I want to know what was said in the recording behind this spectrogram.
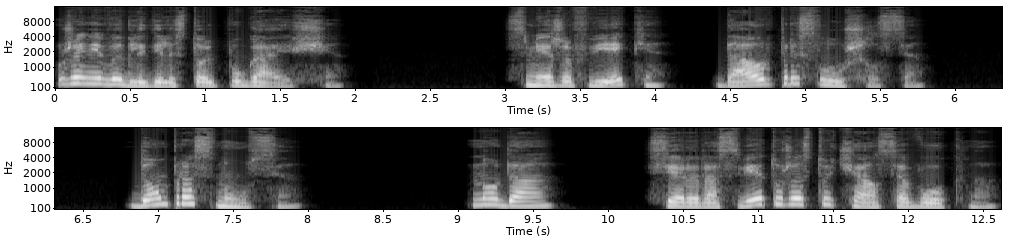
Уже не выглядели столь пугающе. Смежив веки, Даур прислушался. Дом проснулся. Ну да, серый рассвет уже стучался в окна,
